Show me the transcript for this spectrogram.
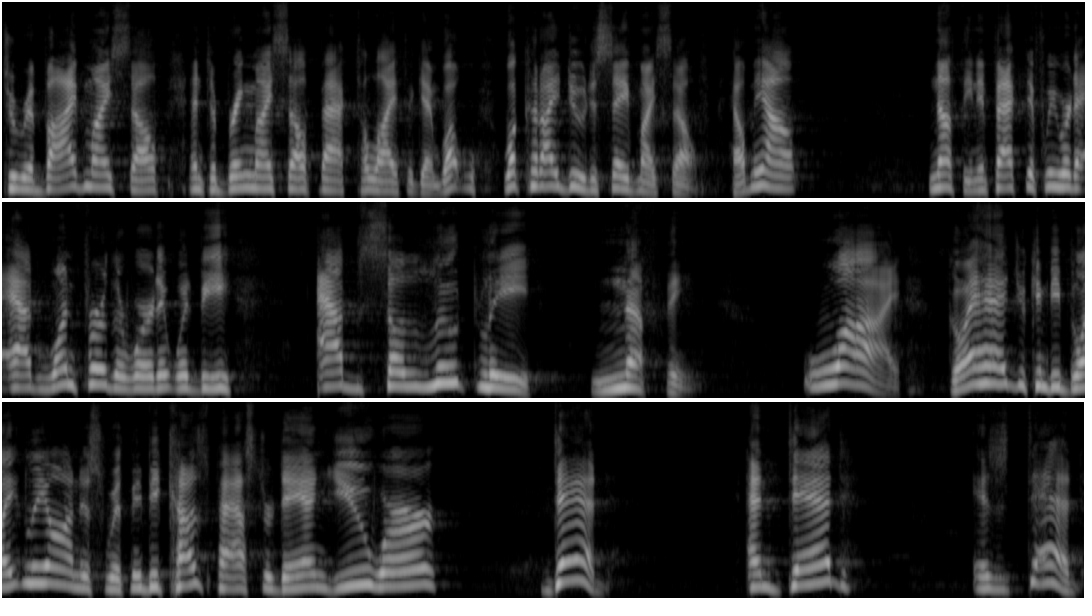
to revive myself and to bring myself back to life again? What, what could I do to save myself? Help me out. Nothing. In fact, if we were to add one further word, it would be absolutely nothing. Why? Go ahead, you can be blatantly honest with me because, Pastor Dan, you were dead. And dead is dead.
